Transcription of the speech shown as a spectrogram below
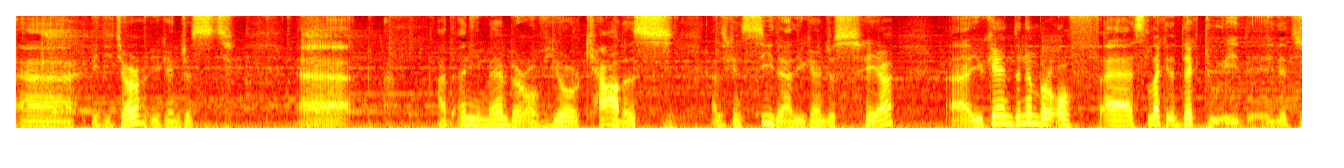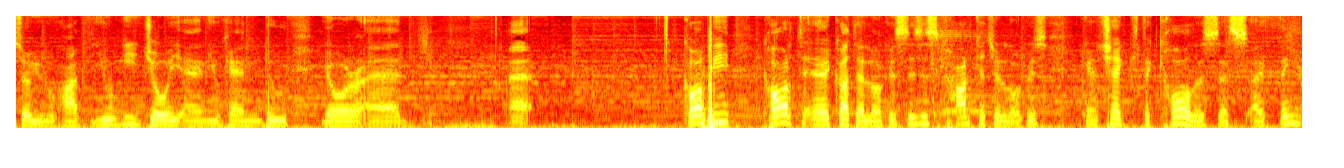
uh, editor you can just uh, add any member of your cards as you can see that you can just here uh, you can the number of uh, select a deck to ed edit so you have Yugi, Joy and you can do your copy card uh, catalogus. This is card catalogus. Can check the cards that I think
